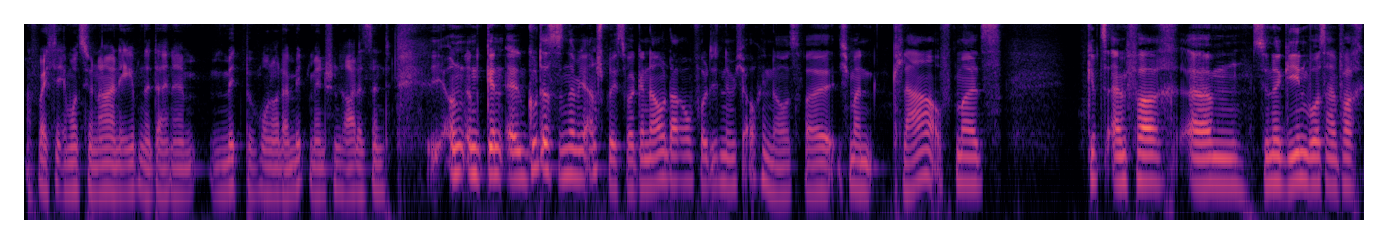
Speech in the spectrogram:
auf welcher emotionalen Ebene deine Mitbewohner oder Mitmenschen gerade sind. Und, und äh, gut, dass du es nämlich ansprichst, weil genau darauf wollte ich nämlich auch hinaus. Weil ich meine, klar, oftmals gibt es einfach ähm, Synergien, wo es einfach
